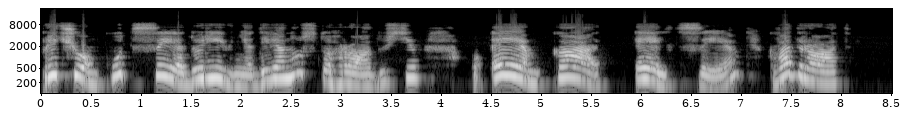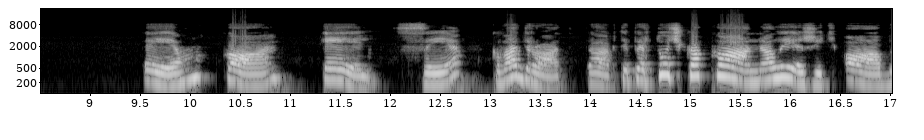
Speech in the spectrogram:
причому кут С дорівнює 90 градусів, МКЛЦ квадрат МКЛЦ квадрат. Так, тепер точка К належить АБ.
